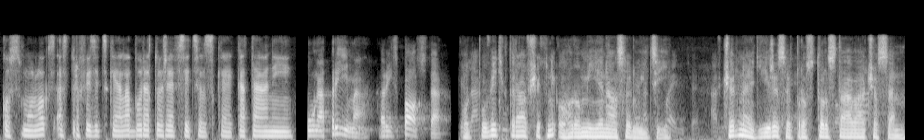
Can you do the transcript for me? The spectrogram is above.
kosmolog z astrofyzické laboratoře v sicilské Katánii. Odpověď, která všechny ohromí, je následující. V černé díře se prostor stává časem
